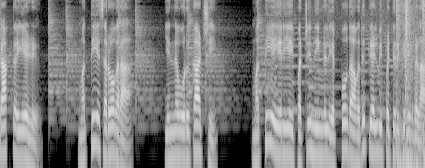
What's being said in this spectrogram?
சாப்டர் ஏழு. மத்திய சரோவரா. என்ன ஒரு காட்சி. மத்திய ஏரியை பற்றி நீங்கள் எப்போதாவது கேள்விப்பட்டிருக்கிறீர்களா?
